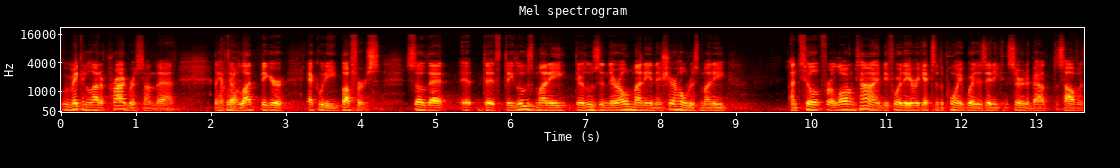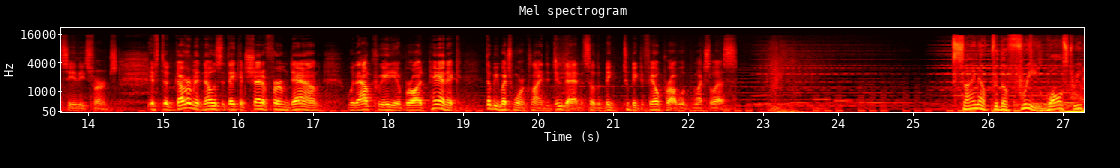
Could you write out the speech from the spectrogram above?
we're making a lot of progress on that. They have to have a lot bigger equity buffers so that if that if they lose money, they're losing their own money and their shareholders' money until for a long time before they ever get to the point where there's any concern about the solvency of these firms. If the government knows that they can shut a firm down without creating a broad panic, they'll be much more inclined to do that, and so the big too big to fail problem will be much less. Sign up for the free Wall Street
